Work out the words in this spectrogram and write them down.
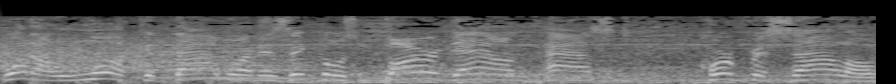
what a look at that one as it goes far down past Korpisalo.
